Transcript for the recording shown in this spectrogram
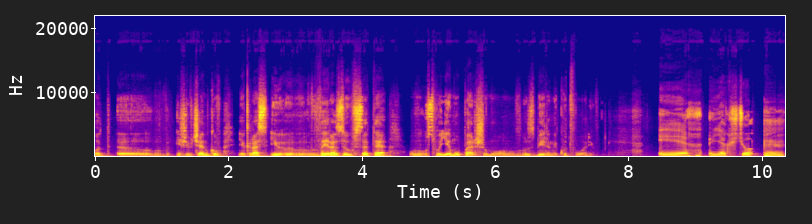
От е, і Шевченко якраз і е, виразив все те у своєму першому збірнику творів. І якщо е,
